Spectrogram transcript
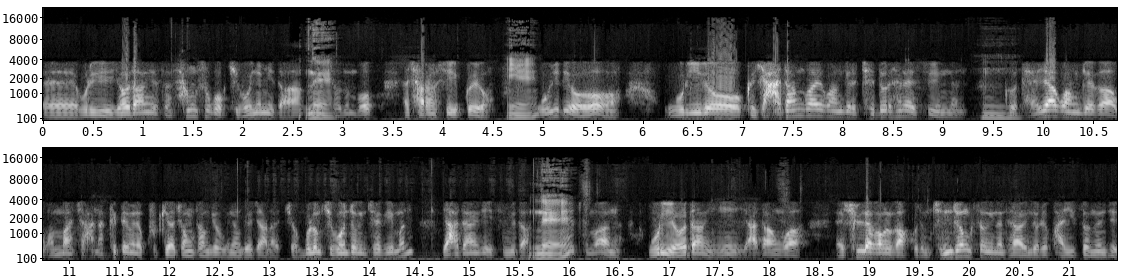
에, 우리 여당에서는 상수고 기본입니다. 네. 저는 뭐 잘할 수 있고요. 예. 오히려 오히려 그 야당과의 관계를 제대로 해낼 수 있는 음. 그 대야 관계가 원만치 않았기 때문에 국회가 정상적으로 운영되지 않았죠. 물론 기본적인 책임은 야당에게 있습니다. 네. 그렇지만 우리 여당이 야당과 신뢰감을 갖고 좀 진정성 있는 대화의 노력이 과연 있었는지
